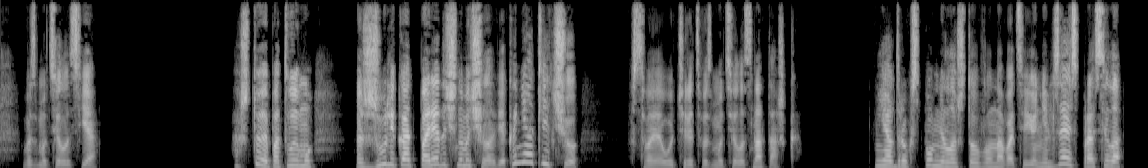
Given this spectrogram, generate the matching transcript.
— возмутилась я. «А что я, по-твоему, жулика от порядочного человека не отличу?» — в свою очередь возмутилась Наташка. Я вдруг вспомнила, что волновать ее нельзя, и спросила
